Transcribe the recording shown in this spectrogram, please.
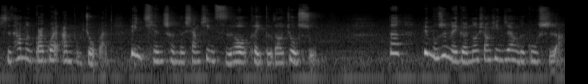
使他们乖乖按部就班，并虔诚的相信死后可以得到救赎。但并不是每个人都相信这样的故事啊，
